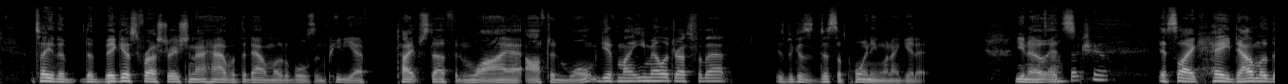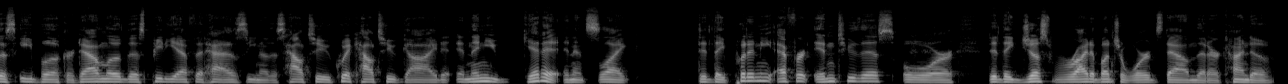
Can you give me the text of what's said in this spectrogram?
I'll tell you the the biggest frustration I have with the downloadables and PDF type stuff and why I often won't give my email address for that is because it's disappointing when I get it. You know, that's it's true it's like, hey, download this ebook or download this PDF that has, you know, this how to quick how to guide. And then you get it. And it's like, did they put any effort into this or did they just write a bunch of words down that are kind of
